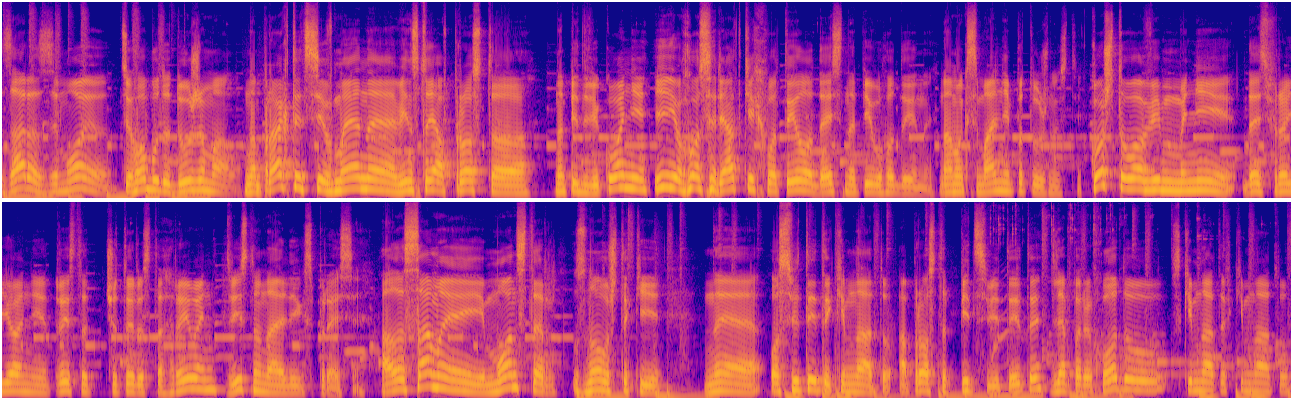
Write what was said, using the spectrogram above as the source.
Зараз зимою цього буде дуже мало. На практиці в мене він стояв просто на підвіконні, і його зарядки хватило десь на півгодини на максимальній потужності. Коштував він мені десь в районі 300-400 гривень, звісно, на Аліекспресі. Але саме монстр знову ж таки. Не освітити кімнату, а просто підсвітити для переходу з кімнати в кімнату.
